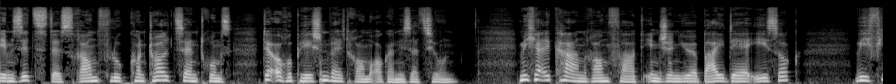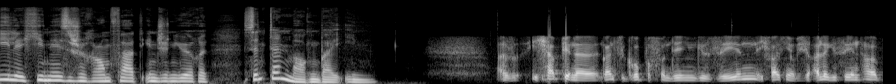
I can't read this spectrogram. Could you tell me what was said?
dem Sitz des Raumflugkontrollzentrums der Europäischen Weltraumorganisation. Michael Kahn, Raumfahrtingenieur bei der ESOC. Wie viele chinesische Raumfahrtingenieure sind denn morgen bei Ihnen? Also ich habe hier eine ganze Gruppe von denen gesehen. Ich weiß nicht, ob ich sie alle gesehen habe,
